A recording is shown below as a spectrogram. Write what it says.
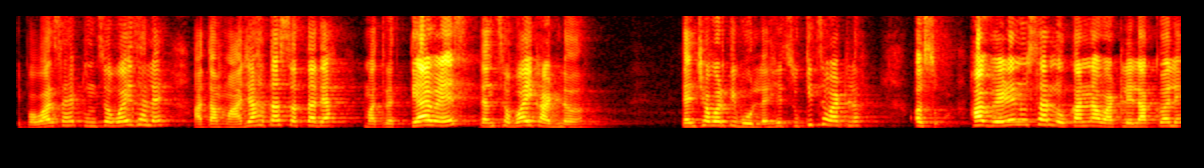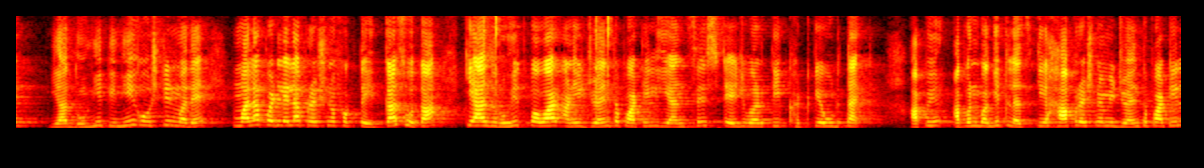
की पवार साहेब तुमचं वय झालंय. आता माझ्या हातात सत्ता द्या. मात्र त्यावेळेस त्यांचं वय काढलं. त्यांच्यावरती बोललं हे चुकीचं वाटलं. असो हा वेळेनुसार लोकांना वाटलेला कल आहे. या दोन्ही तिन्ही गोष्टींमध्ये मला पडलेला प्रश्न फक्त इतकाच होता की आज रोहित पवार आणि जयंत पाटील यांचे स्टेजवरती खटके उडत आहेत आपण आपण बघितलंच की हा प्रश्न मी जयंत पाटील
